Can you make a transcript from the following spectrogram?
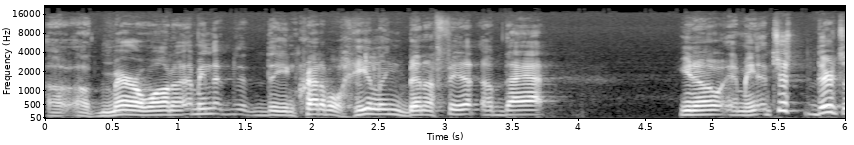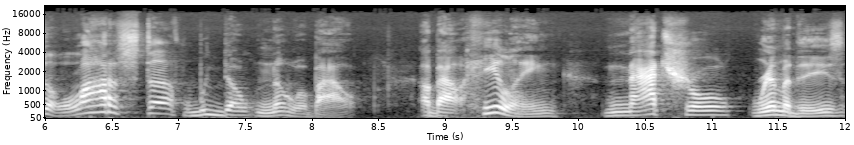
of marijuana. I mean, the, the incredible healing benefit of that. You know, I mean, just there's a lot of stuff we don't know about about healing natural remedies,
